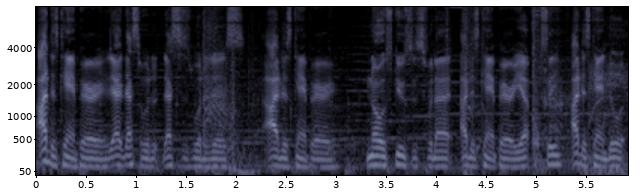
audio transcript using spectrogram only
I just can't parry. That, that's what. That's just what it is. I just can't parry. No excuses for that. I just can't parry. Yep. See, I just can't do it.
